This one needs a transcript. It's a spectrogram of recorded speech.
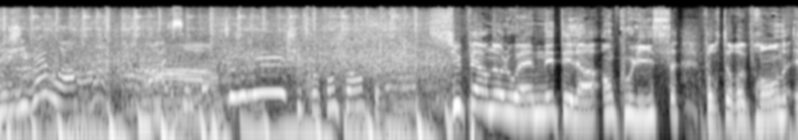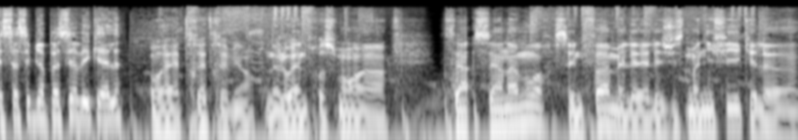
Mais j'y vais moi. Ah, ils sont pas je suis trop contente. Super Nolwenn était là en coulisses pour te reprendre et ça s'est bien passé avec elle Ouais, très très bien. Nolwenn, franchement, euh, c'est un, amour. C'est une femme, elle est, juste magnifique. Elle, euh,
